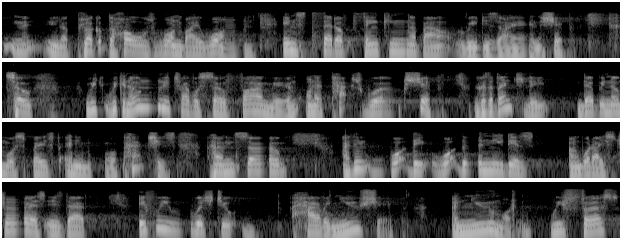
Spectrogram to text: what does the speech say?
you know, plug up the holes one by one instead of thinking about redesigning the ship. So we, we can only travel so far, Miriam, on a patchwork ship, because eventually there'll be no more space for any more patches. And so I think what the, what the need is, and what I stress, is that if we wish to have a new ship, a new model, we first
